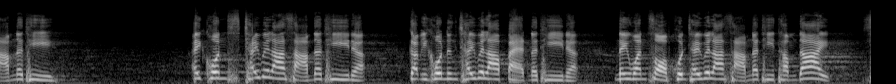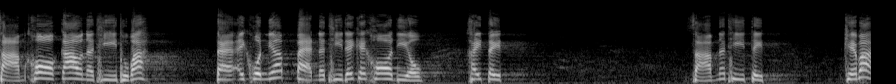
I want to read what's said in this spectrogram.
3นาที ไอคนใช้เวลา3นาทีเนี่ย กับอีกคนหนึ่งใช้เวลา8นาทีเนี่ย ในวันสอบคนใช้เวลา3นาทีทำได้3ข้อ9นาทีถูกปะแต่ไอคนเนี้ย8นาทีได้แค่ข้อเดียว ใครติด3นาทีติดโอเคปะ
